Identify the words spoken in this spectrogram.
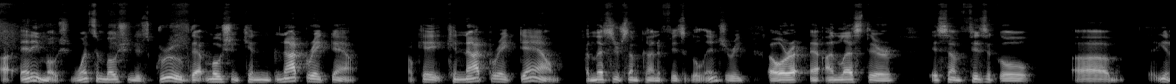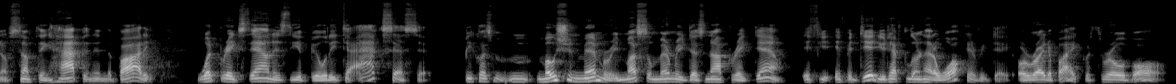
uh, any motion, once a motion is grooved, that motion cannot break down. Okay, it cannot break down unless there's some kind of physical injury or uh, unless there is some physical, uh, you know, something happened in the body. What breaks down is the ability to access it because m- motion memory, muscle memory does not break down. If, you, if it did, you'd have to learn how to walk every day or ride a bike or throw a ball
